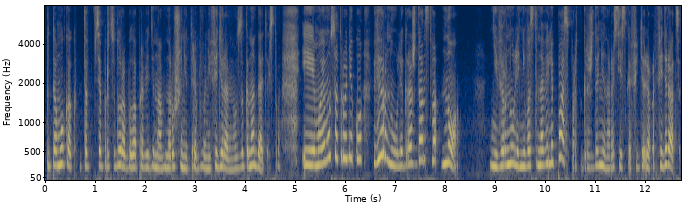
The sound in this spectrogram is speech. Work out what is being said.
потому как эта вся процедура была проведена в нарушении требований федерального законодательства. И моему сотруднику вернули гражданство, но не вернули, не восстановили паспорт гражданина Российской Федерации.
